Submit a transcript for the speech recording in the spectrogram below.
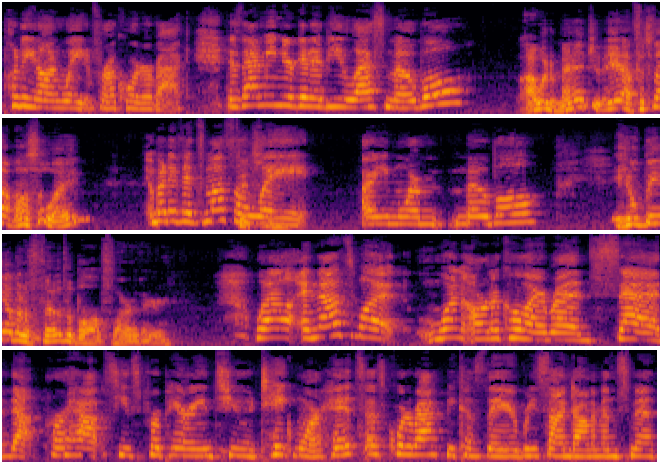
putting on weight for a quarterback does that mean you're going to be less mobile I would imagine. Yeah, if it's not muscle weight, but if it's muscle It's- weight are you more mobile he'll be able to throw the ball farther. Well, and that's what one article I read said that perhaps he's preparing to take more hits as quarterback because they re-signed Donovan Smith.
